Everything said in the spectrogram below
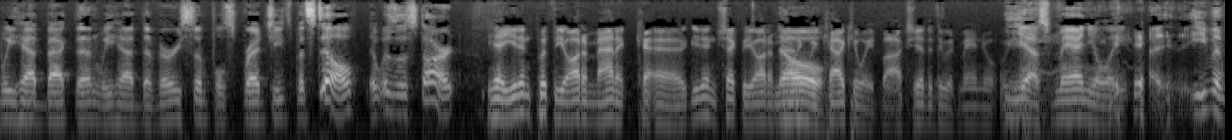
we had back then we had uh, very simple spreadsheets, but still it was a start. Yeah, you didn't put the automatic. Uh, you didn't check the automatic no. calculate box. You had to do it manually. Yes, manually. uh, even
